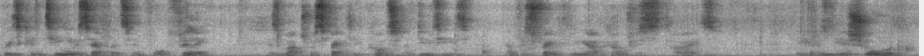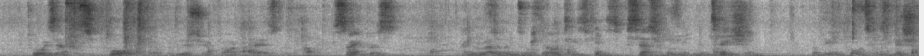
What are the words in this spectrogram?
for his continuous efforts in fulfilling his much respected consular duties and for strengthening our country's ties. You can be assured to always have the support of the Ministry of Foreign Affairs of the Republic of Cyprus and the relevant authorities for the successful implementation of the important mission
